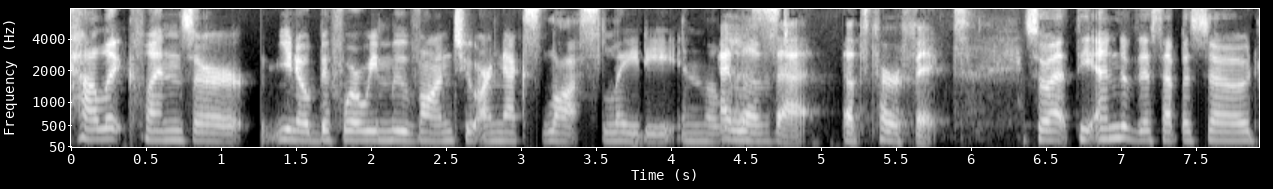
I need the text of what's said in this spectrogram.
palate cleanser, you know, before we move on to our next lost lady in the I list. love that. That's perfect. So at the end of this episode,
